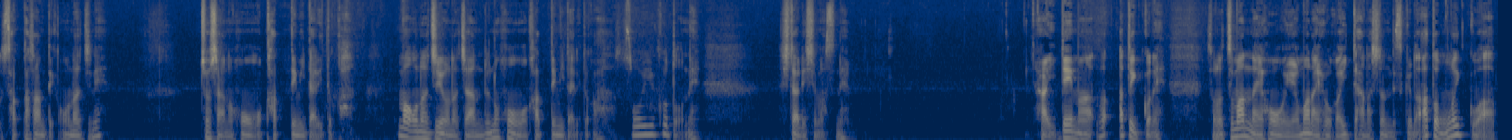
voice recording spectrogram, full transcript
作家さんっていうか同じね、著者の本を買ってみたりとか、まあ同じようなジャンルの本を買ってみたりとか、そういうことをね、したりしますね。はい。で、まあ、あと一個ね、そのつまんない本を読まない方がいいって話なんですけど、あともう一個は、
